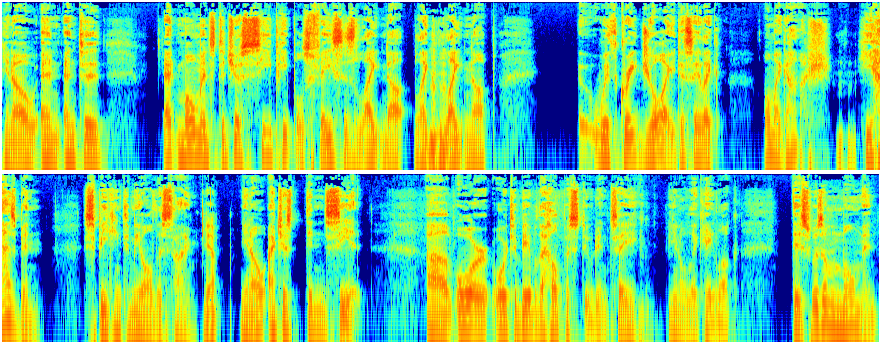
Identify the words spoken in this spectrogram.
you know, and, and to, at moments to just see people's faces lighten up, like mm-hmm. lighten up with great joy to say like, oh my gosh, mm-hmm. he has been speaking to me all this time. Yep. You know, I just didn't see it. Uh, or, or to be able to help a student say, you know, like, Hey, look, this was a moment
